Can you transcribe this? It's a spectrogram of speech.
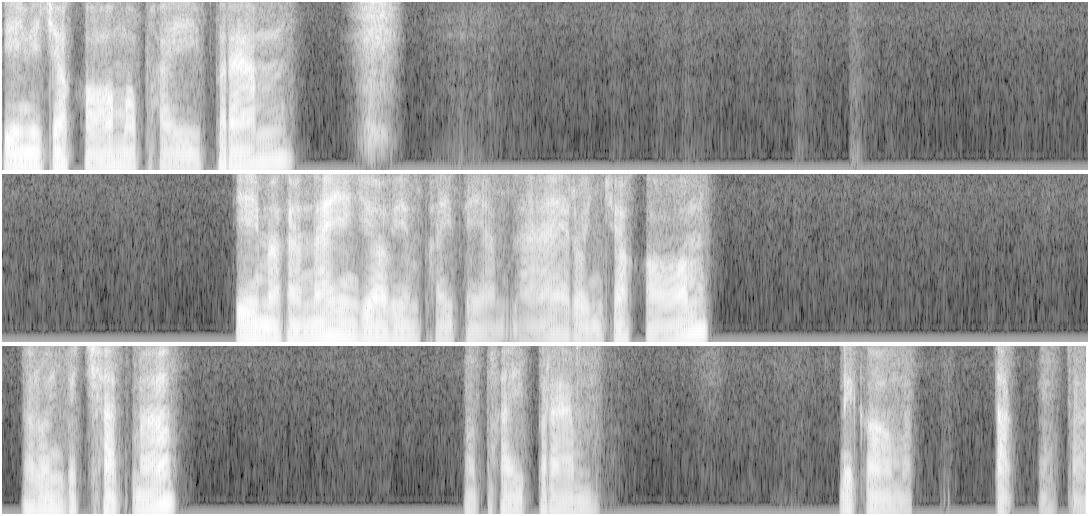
ទាញវាចុះក្រ25 ទាញមកខាងនេះយើងយកវា25ដែររុញចុះក្រោមរុញប្រឆាត់មក25នេះក៏មកតាក់ហ្នឹងទៅ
